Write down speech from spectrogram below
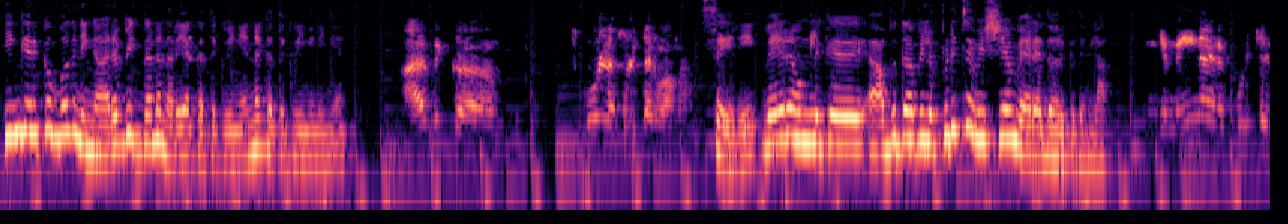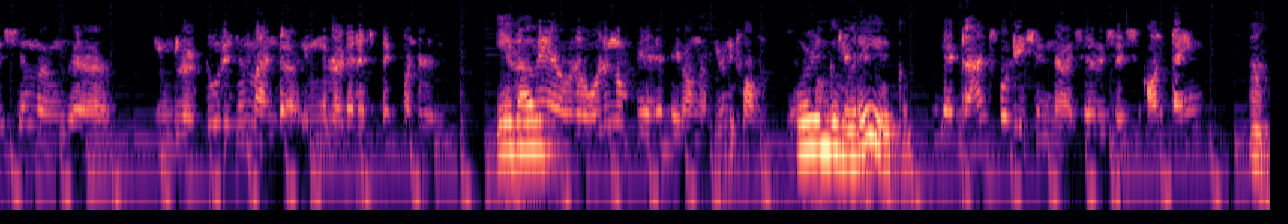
இங்க இருக்கும்போது நீங்க அரபிக் தானே நிறைய கத்துக்குவீங்க? என்ன கத்துக்குவீங்க நீங்க? அரபிக் ஸ்கூல்ல சொல்லி தருவாங்க. சரி. வேற உங்களுக்கு அபுதாபில பிடிச்ச விஷயம் வேற எதுவும் இருக்குதுங்களா? இங்க மெயினா எனக்கு பிடிச்ச விஷயம் இவங்க எங்களோட டூரிசம் அண்ட் இவங்களோட ரெஸ்பெக்ட் பண்றது. ஏதாவது ஒரு ஒழுங்குமுறையாக செய்வாங்க. யூனிஃபார்ம் ஒழுங்குமுறை இருக்கும். இங்க டிரான்ஸ்போர்டேஷன் சர்வீசஸ் ஆன் டைம்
